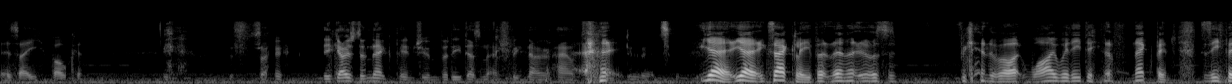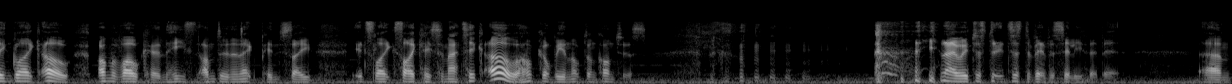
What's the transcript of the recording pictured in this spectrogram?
as a Vulcan. so he goes to neck pinch him, but he doesn't actually know how to do it. Yeah, yeah, exactly. But then it was beginning of like, why would he do the neck pinch? Does he think like, oh, I'm a Vulcan, he's I'm doing a neck pinch, so it's like psychosomatic? Oh, I've got to be knocked unconscious. you know, it just it's just a bit of a silly bit. Um,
